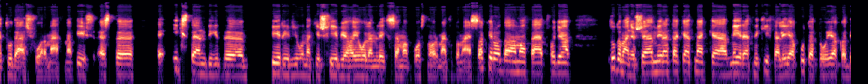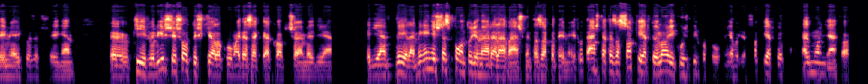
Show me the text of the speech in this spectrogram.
tudásformáknak is. Ezt extended peer review-nak is hívja, ha jól emlékszem, a posztnormál tudományos szakirodalma, tehát hogy a tudományos elméleteket meg kell méretni kifelé a kutatói akadémiai közösségen kívül is, és ott is kialakul majd ezekkel kapcsolatban egy ilyen, egy ilyen vélemény, és ez pont ugyanolyan releváns, mint az akadémiai tudás. Tehát ez a szakértő-laikus dihotómia, hogy a szakértők megmondják, a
